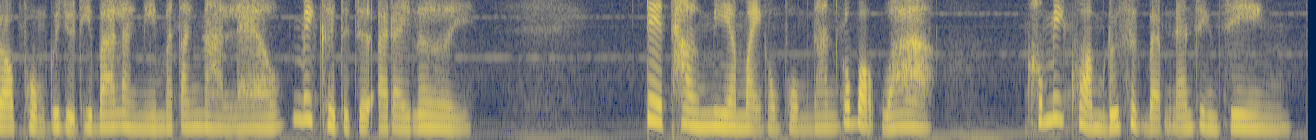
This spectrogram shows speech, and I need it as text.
ราะผมก็อยู่ที่บ้านหลังนี้มาตั้งนานแล้ว ไม่เคยจะเจออะไรเลยแต่ทางเมียใหม่ของผมนั้นก็บอกว่า เขามีความรู้สึกแบบนั้นจริง ๆ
